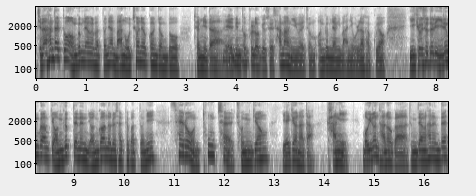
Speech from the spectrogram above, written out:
지난 한 달 동안 언급량을 봤더니 한 15,000여 건 정도 됩니다. 음. 엘빈 토플러 교수의 사망 이후에 좀 언급량이 많이 올라갔고요. 이 교수들이 이름과 함께 언급되는 연관어를 살펴봤더니 새로운, 통찰, 존경, 예견하다, 강의 뭐 이런 단어가 등장하는데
